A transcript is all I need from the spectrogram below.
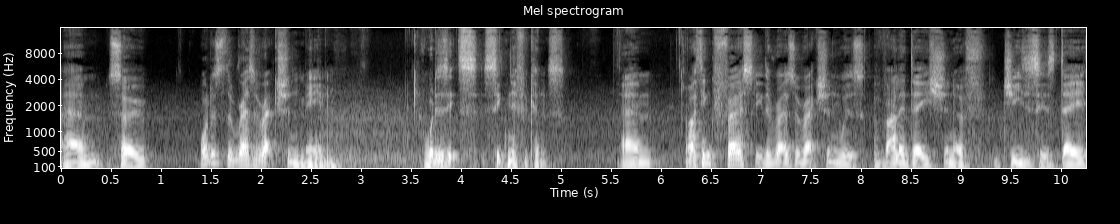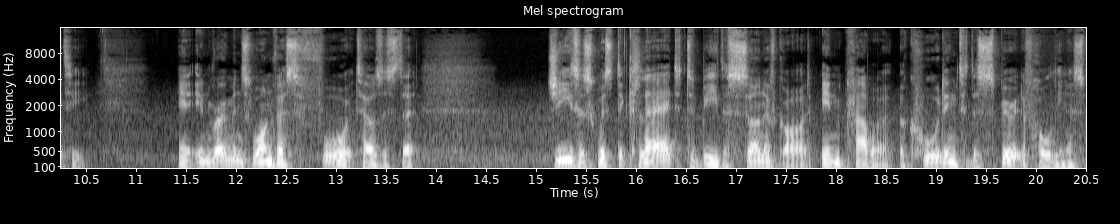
Um, so, what does the resurrection mean? What is its significance? Um, well, I think firstly, the resurrection was a validation of Jesus' deity. In, in Romans 1, verse 4, it tells us that Jesus was declared to be the Son of God in power according to the Spirit of holiness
